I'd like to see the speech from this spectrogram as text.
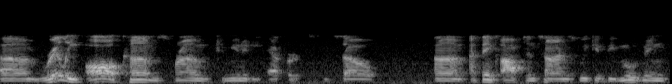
um, really all comes from community efforts. And so um, I think oftentimes we could be moving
